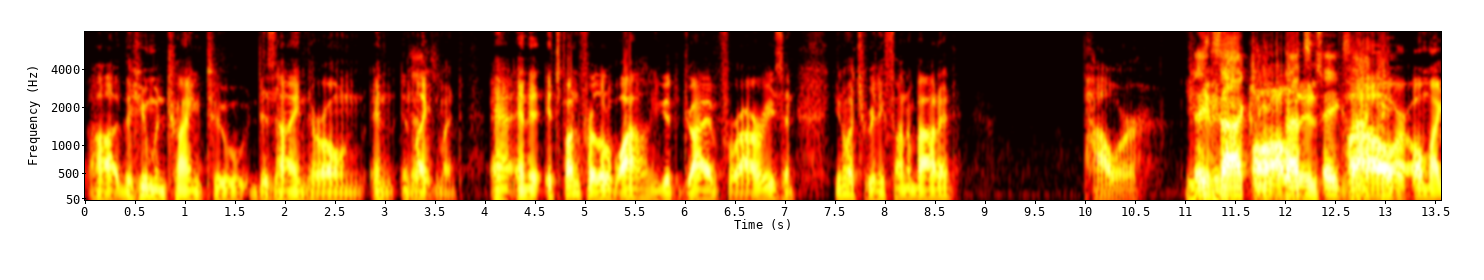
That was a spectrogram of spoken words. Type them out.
uh, the human trying to design their own en- enlightenment, and, and it, it's fun for a little while. You get to drive Ferraris, and you know what's really fun about it? Power. You get Exactly. all That's this exactly. power. Oh my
